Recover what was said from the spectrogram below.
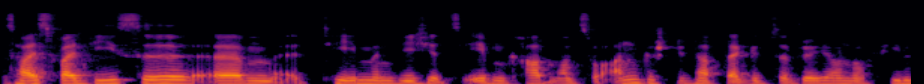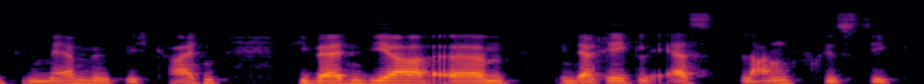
Das heißt, weil diese ähm, Themen, die ich jetzt eben gerade mal so angeschnitten habe, da gibt es natürlich auch noch viel, viel mehr Möglichkeiten, die werden dir ähm, in der Regel erst langfristig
